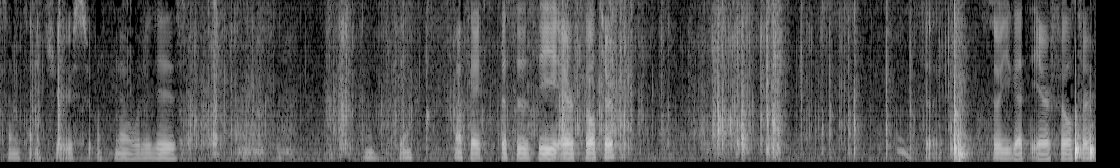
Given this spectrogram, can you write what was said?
So I'm kind of curious to know what it is. Okay. Okay, this is the air filter. So, so you got the air filter.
